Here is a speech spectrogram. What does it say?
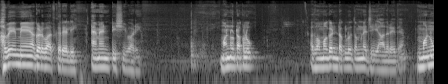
હવે મેં આગળ વાત કરેલી એમએનટીસી વાળી. મનનું ટકલું અથવા મગન ટકલું તમને જે યાદ રહે તેમ. મનુ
